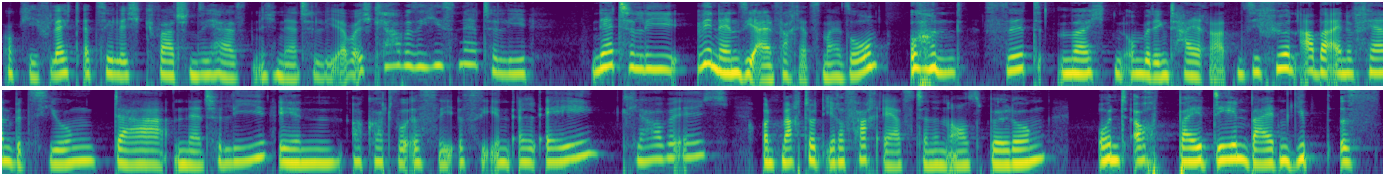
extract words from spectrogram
Okay, vielleicht erzähle ich Quatsch und sie heißt nicht Natalie, aber ich glaube, sie hieß Natalie. Natalie, wir nennen sie einfach jetzt mal so, und Sid möchten unbedingt heiraten. Sie führen aber eine Fernbeziehung, da Natalie in, oh Gott, wo ist sie? Ist sie in LA, glaube ich, und macht dort ihre Fachärztinnenausbildung. Und auch bei den beiden gibt es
